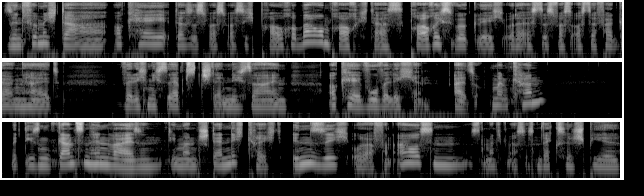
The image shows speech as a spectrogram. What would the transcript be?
sind für mich da. Okay, das ist was, was ich brauche. Warum brauche ich das? Brauche ich es wirklich oder ist es was aus der Vergangenheit? Will ich nicht selbstständig sein? Okay, wo will ich hin? Also, man kann mit diesen ganzen Hinweisen, die man ständig kriegt, in sich oder von außen, ist, manchmal ist es ein Wechselspiel,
